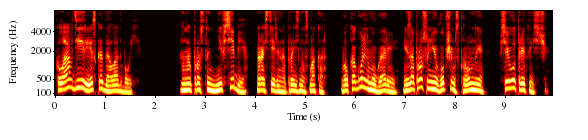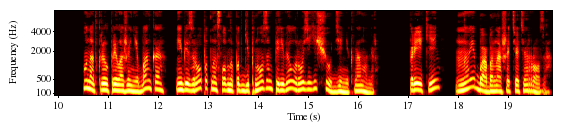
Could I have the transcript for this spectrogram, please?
Клавдий резко дал отбой. Она просто не в себе, растерянно произнес Макар. В алкогольном угаре, и запрос у нее, в общем, скромные, всего три тысячи. Он открыл приложение банка и безропотно, словно под гипнозом, перевел Розе еще денег на номер. Прикинь, ну и баба наша тетя Роза.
